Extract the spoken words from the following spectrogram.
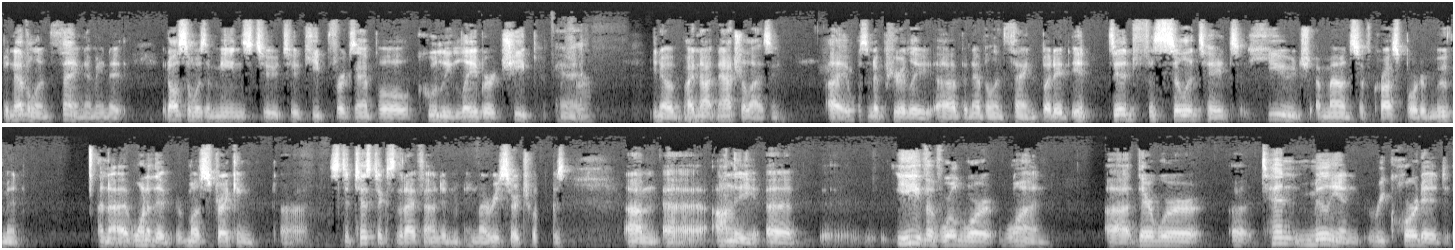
benevolent thing. I mean it it also was a means to to keep, for example, coolie labor cheap, and sure. you know by not naturalizing. Uh, it wasn't a purely uh, benevolent thing, but it, it did facilitate huge amounts of cross border movement and uh, one of the most striking uh, statistics that I found in, in my research was um, uh, on the uh, eve of World War One, uh, there were uh, 10 million recorded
